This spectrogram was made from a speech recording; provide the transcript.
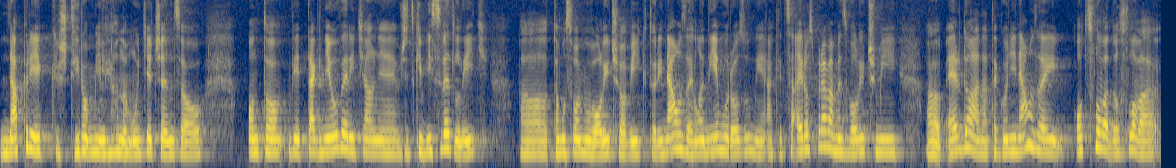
napriek 4 miliónom utečencov, on to vie tak neuveriteľne vždy vysvetliť, tomu svojmu voličovi, ktorý naozaj len jemu rozumie. A keď sa aj rozprávame s voličmi Erdoána, tak oni naozaj od slova do slova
